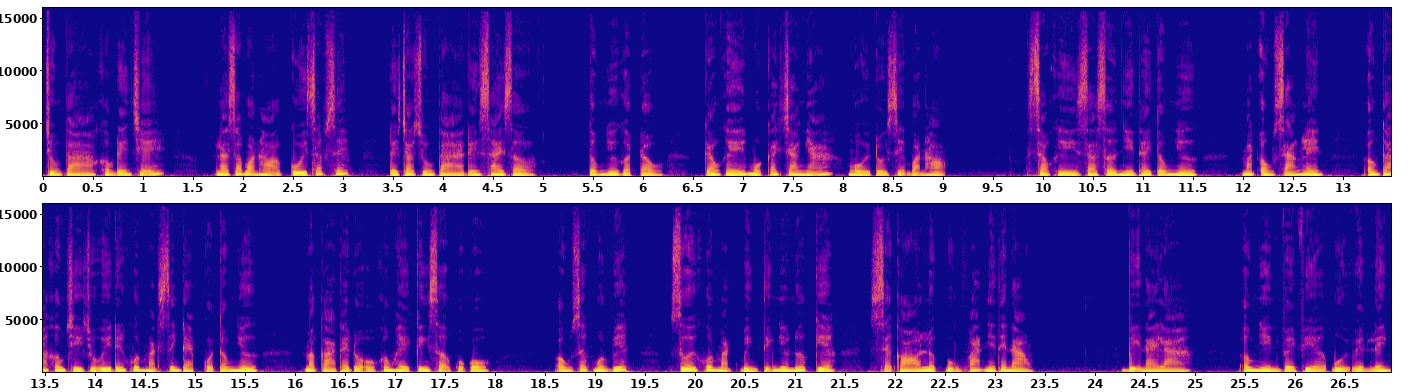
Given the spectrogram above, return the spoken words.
chúng ta không đến trễ là do bọn họ cố ý sắp xếp để cho chúng ta đến sai giờ. Tống Như gật đầu, kéo ghế một cách trang nhã ngồi đối diện bọn họ. Sau khi Sa Sơn nhìn thấy Tống Như, mắt ông sáng lên, ông ta không chỉ chú ý đến khuôn mặt xinh đẹp của Tống Như mà mà cả thái độ không hề kinh sợ của cô. Ông rất muốn biết dưới khuôn mặt bình tĩnh như nước kia sẽ có lực bùng phát như thế nào. Vị này là... Ông nhìn về phía Bùi Uyển Linh.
